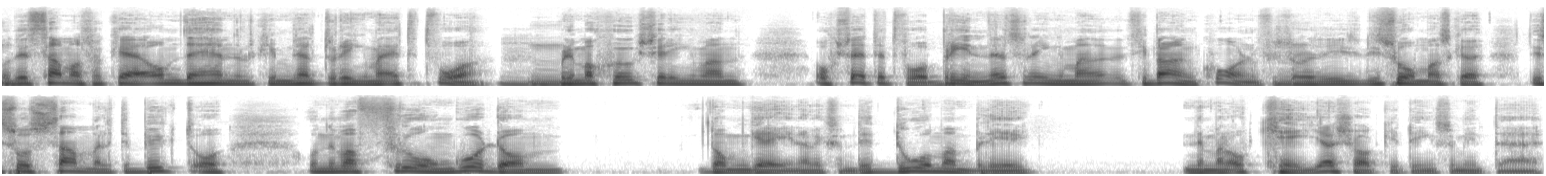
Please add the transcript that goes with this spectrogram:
Och det är samma sak här, om det händer något kriminellt då ringer man 112. Blir man sjuk så ringer man också 112. Brinner så ringer man till brandkåren. Förstår du? Det, är, det, är så man ska, det är så samhället är byggt. Och, och när man frångår de, de grejerna, liksom, det är då man blir, när man okejar saker och ting som inte är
